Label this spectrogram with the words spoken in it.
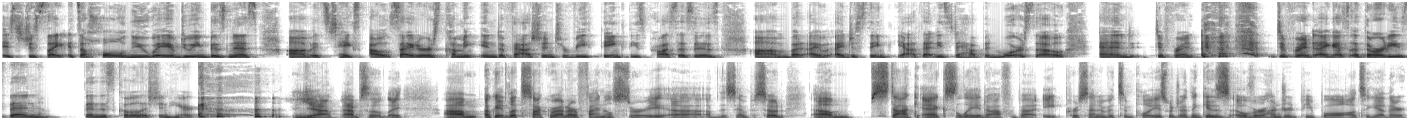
it's just like it's a whole new way of doing business. Um, it takes outsiders coming into fashion to rethink these processes. Um, but I, I just think, yeah, that needs to happen more so, and different, different, I guess, authorities than than this coalition here. yeah, absolutely. Um, okay, let's talk about our final story uh, of this episode. Um, StockX laid off about 8% of its employees, which I think is over 100 people altogether.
